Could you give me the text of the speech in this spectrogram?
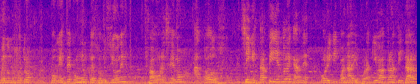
Bueno, nosotros con este conjunto de soluciones favorecemos a todos, sin estar pidiéndole carnet político a nadie. Por aquí va a transitar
